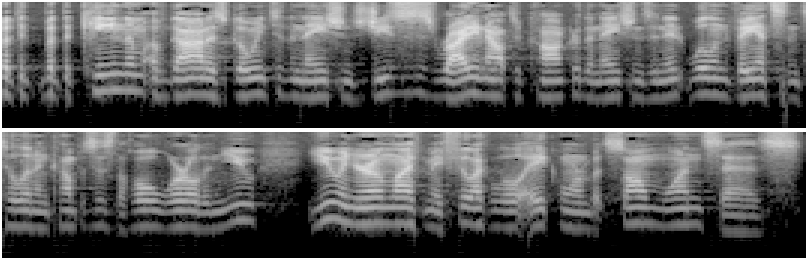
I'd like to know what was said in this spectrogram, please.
but the, but the kingdom of God is going to the nations. Jesus is riding out to conquer the nations, and it will advance until it encompasses the whole world. And you, you in your own life may feel like a little acorn, but Psalm 1 says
